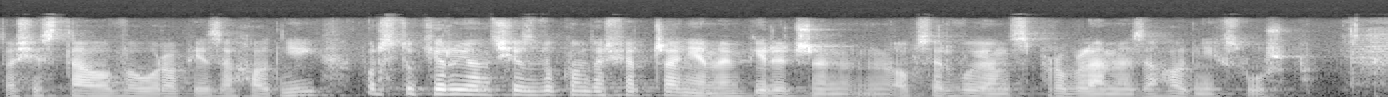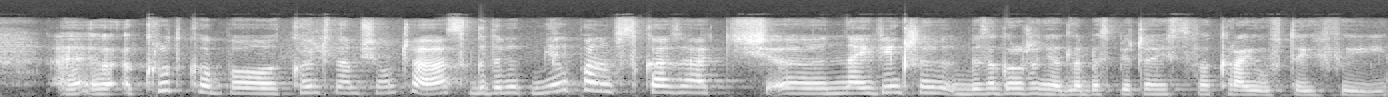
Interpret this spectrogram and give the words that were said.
to się stało w Europie Zachodniej, po prostu kierując się zwykłym doświadczeniem empirycznym, obserwując problemy zachodnich służb. E, Krótko, bo kończy nam się czas. Gdyby miał Pan wskazać e, największe zagrożenia dla bezpieczeństwa kraju w tej chwili,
